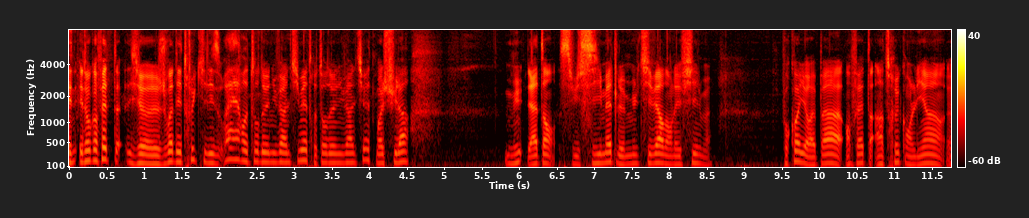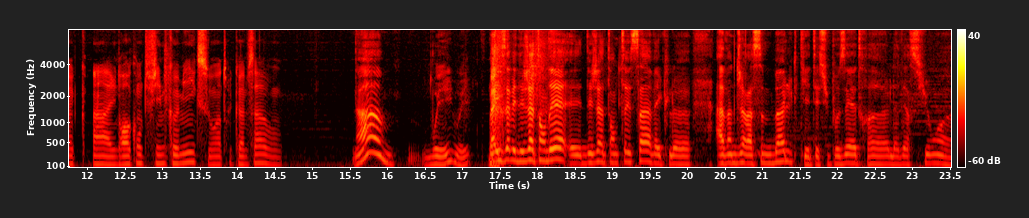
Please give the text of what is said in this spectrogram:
et- et donc en fait, je, je vois des trucs qui disent ouais retour de l'univers Ultimate, retour de l'univers Ultimate. Moi je suis là. Attends, si- s'ils mettent le multivers dans les films, pourquoi il y aurait pas en fait un truc en lien, euh, un- une rencontre film comics ou un truc comme ça ou... Ah, oui, oui. Bah, ils avaient déjà tenté, euh, tenté ça avec le Avenger Assembled, qui était supposé être euh, la version euh,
